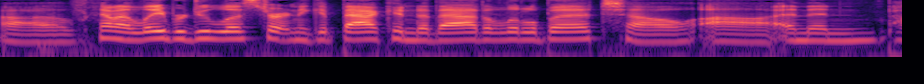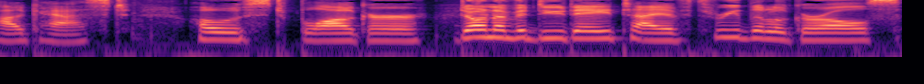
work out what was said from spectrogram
uh, kind of labor doula, starting to get back into that a little bit. So, uh, and then podcast host, blogger. Don't have a due date. I have three little girls,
